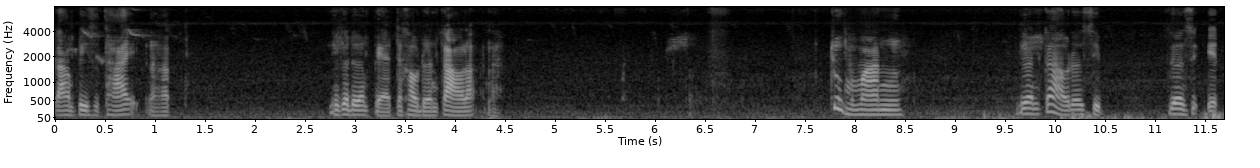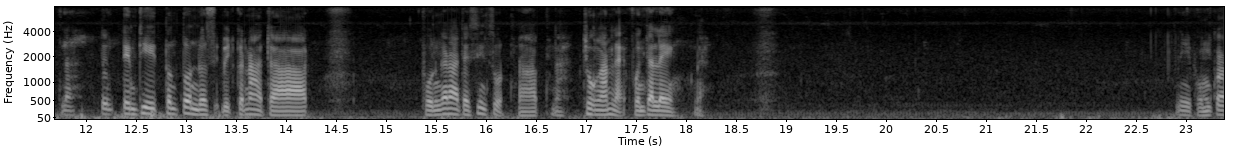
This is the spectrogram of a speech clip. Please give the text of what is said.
กลางปีสุดท้ายนะครับ นี่ก็เดือนแปดจะเข้าเดือนเก้าแล้วนะช่วงประมาณ เดือนเก้าเดือนสิบเดือนสิบเอ็ดนะเต็มที่ต้นต้นเดือนสิบเอ็ดก็น่าจะฝนก็น่าจะสิ้นสุดนะครับนะช่วงนั้นแหละฝนจะแรงนะนี่ผมก็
